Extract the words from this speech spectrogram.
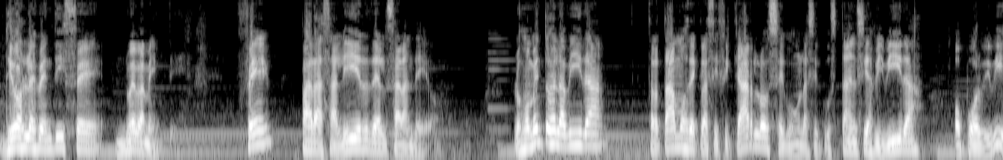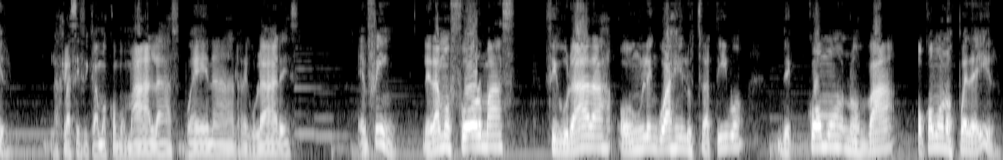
Dios les bendice nuevamente. Fe para salir del zarandeo. Los momentos de la vida tratamos de clasificarlos según las circunstancias vividas o por vivir. Las clasificamos como malas, buenas, regulares. En fin, le damos formas figuradas o un lenguaje ilustrativo de cómo nos va o cómo nos puede ir.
